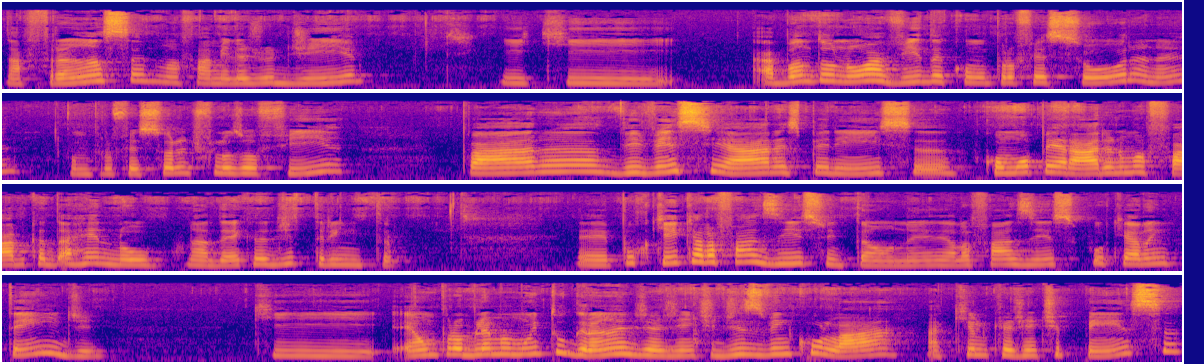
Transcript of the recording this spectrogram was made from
na França, numa família judia, e que abandonou a vida como professora, né, como professora de filosofia, para vivenciar a experiência como operária numa fábrica da Renault, na década de 30. É, por que, que ela faz isso, então? Né? Ela faz isso porque ela entende que é um problema muito grande a gente desvincular aquilo que a gente pensa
